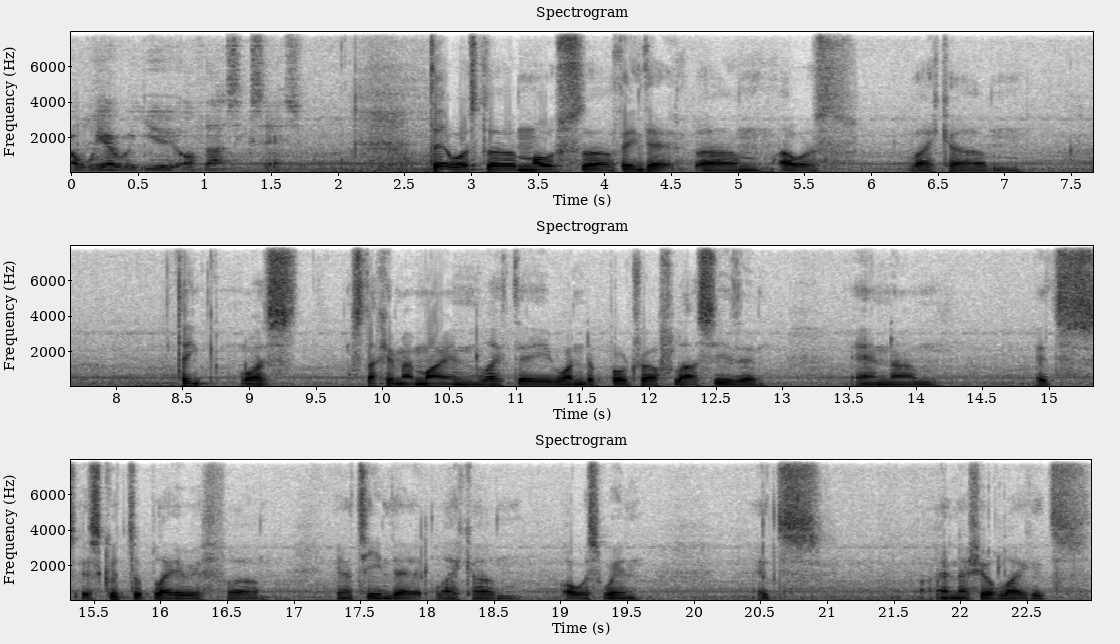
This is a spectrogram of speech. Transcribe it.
aware were you of that success? That was the most uh, thing that um, I was like um, think was stuck in my mind. Like they won the Pro 12 last season, and um, it's it's good to play with uh, in a team that like um, always win. It's and I feel like it's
